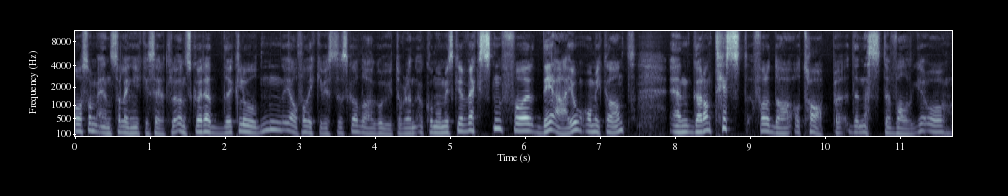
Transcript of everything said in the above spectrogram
og som enn så lenge ikke ser ut til å ønske å redde kloden, iallfall ikke hvis det skal da gå utover den økonomiske veksten, for det er jo, om ikke annet, en garantist for da å tape det neste valget, og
